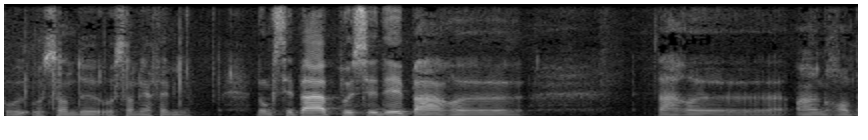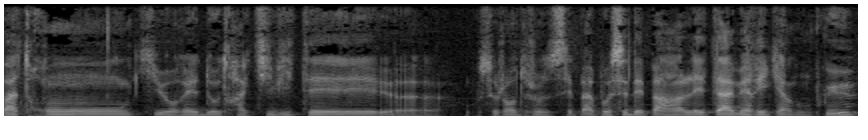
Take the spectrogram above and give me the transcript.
au, sein de, au sein de la famille. Donc c'est pas possédé par, par un grand patron qui aurait d'autres activités ou ce genre de choses. C'est pas possédé par l'État américain non plus.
